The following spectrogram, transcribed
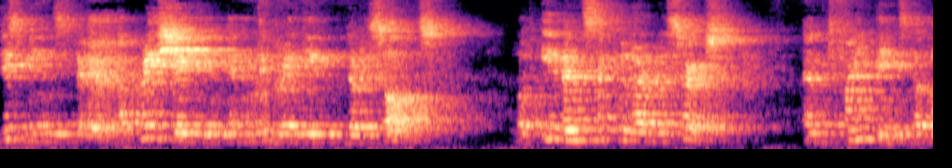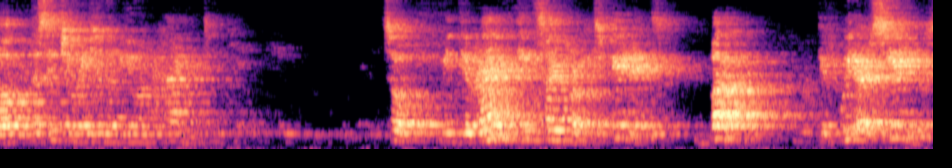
This means appreciating and integrating the results of even secular research and findings about the situation of humankind. So we derive insight from experience, but if we are serious,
